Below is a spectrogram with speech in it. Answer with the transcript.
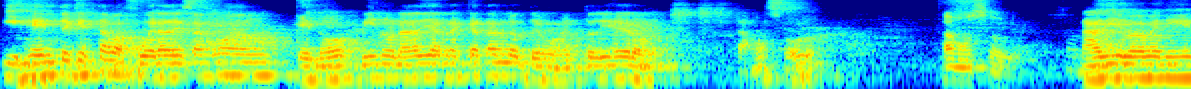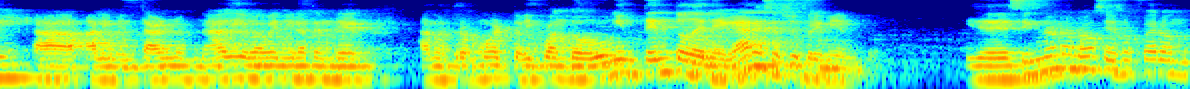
y gente que estaba fuera de San Juan, que no vino nadie a rescatarlos, de momento dijeron, estamos solos. Estamos solos. Nadie va a venir a alimentarnos, nadie va a venir a atender a nuestros muertos. Y cuando hubo un intento de negar ese sufrimiento y de decir, no, no, no, si esos fueron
